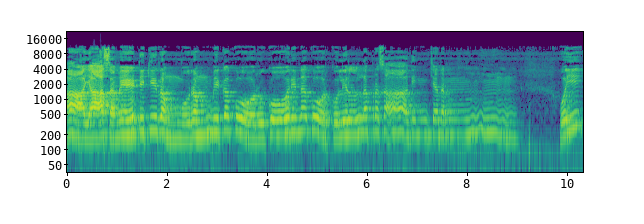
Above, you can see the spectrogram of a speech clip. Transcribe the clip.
ఆయాసమేటికి రమ్ము రమ్మిక కోరు కోరిన కోర్కులిల్ల ప్రసాదించదన్. ఓయి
